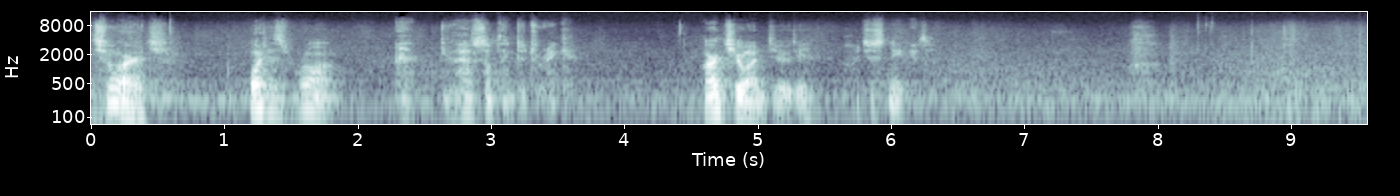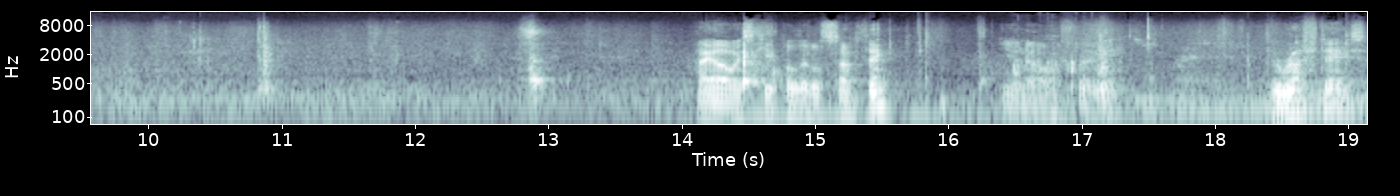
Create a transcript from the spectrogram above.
George, what is wrong? Do you have something to drink? Aren't you on duty? I just need it. I always keep a little something, you know, for the, the rough days.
